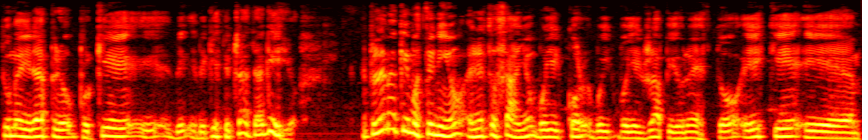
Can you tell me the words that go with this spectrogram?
tú me dirás, pero ¿por qué, eh, de, qué se trata aquello? El problema que hemos tenido en estos años, voy a ir, voy, a ir rápido en esto, es que eh,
